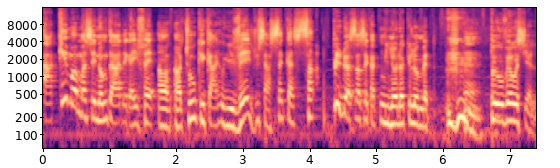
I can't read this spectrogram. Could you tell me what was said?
à quel moment c'est nom t'as qu'il fait un, tour qui est arrivé jusqu'à 50, 100 plus de 150 millions de kilomètres pour ouvrir au ciel.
